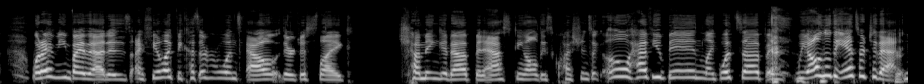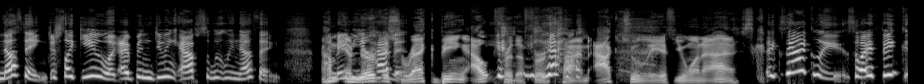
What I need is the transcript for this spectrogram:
what I mean by that is I feel like because everyone's out, they're just like chumming it up and asking all these questions like, "Oh, have you been? Like what's up?" And we all know the answer to that. Right. Nothing. Just like you. Like I've been doing absolutely nothing. I'm Maybe a nervous wreck being out for the first Yeah. time, actually, if you want to ask. Exactly. So I think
